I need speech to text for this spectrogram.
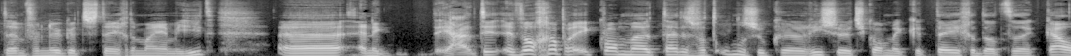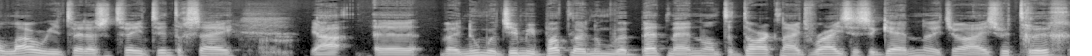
Denver Nuggets tegen de Miami Heat. Eh, en ik, ja, het is wel grappig. Ik kwam eh, tijdens wat onderzoek, eh, research, kwam ik tegen dat Kyle Lowry in 2022 zei: Ja, wij noemen Jimmy Butler noemen we Batman, want The Dark Knight rises again. Weet je wel, hij is weer terug.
